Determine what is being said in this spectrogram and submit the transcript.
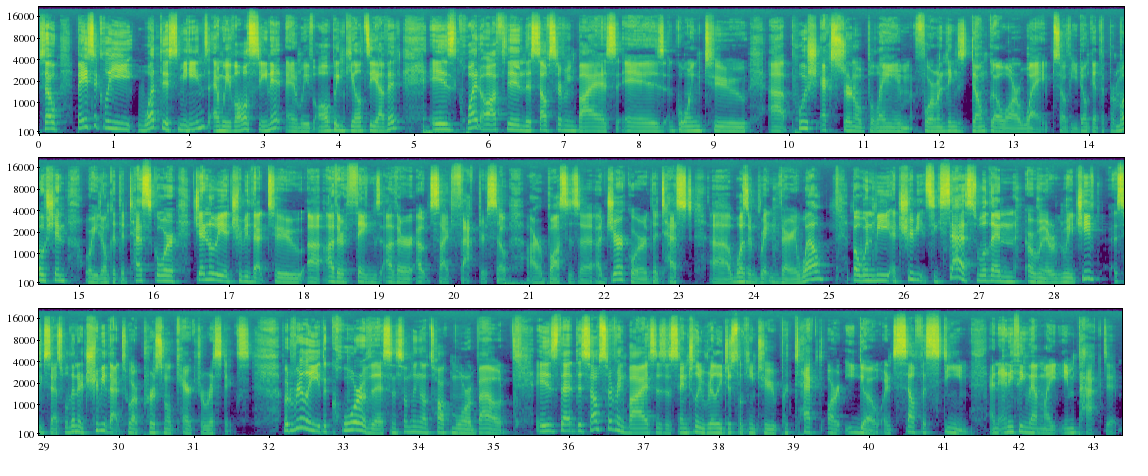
So basically, what this means, and we've all seen it and we've all been guilty of it, is quite often the self serving bias is going to uh, push external blame for when things don't go our way. So if you don't get the promotion or you don't get the test score, generally attribute that to uh, other things, other outside factors. So our boss is a, a jerk or the test uh, wasn't written very well. But when we attribute success, well, then, or when we achieve success, we'll then attribute that to our personal characteristics. But really, the core of this, and something I'll talk more about, is that the self serving bias is essentially really just looking to protect our ego and self esteem and anything that might impact it.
